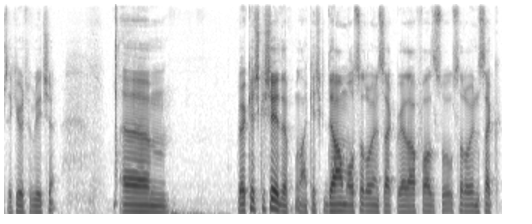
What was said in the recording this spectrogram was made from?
Security Breach'i. Ee, böyle keşke şeydi. Ulan keşke devam olsa da oynasak veya daha fazlası olsa da oynasak.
